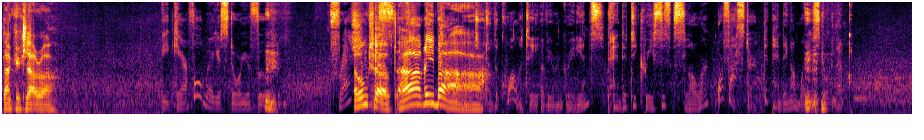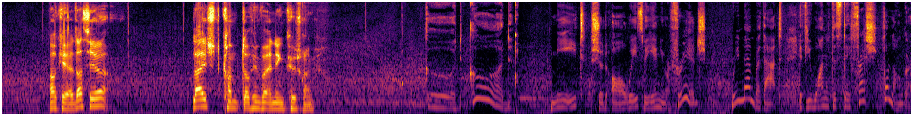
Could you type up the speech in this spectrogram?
Danke, Clara. Be careful where you store your food. Fresh Errungenschaft, Arriba. to the quality of your ingredients, and it decreases slower or faster depending on where you store them. Okay, das hier leicht kommt auf jeden Fall in den Kühlschrank. Should always be in your fridge. Remember that if you want it to stay fresh for longer.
